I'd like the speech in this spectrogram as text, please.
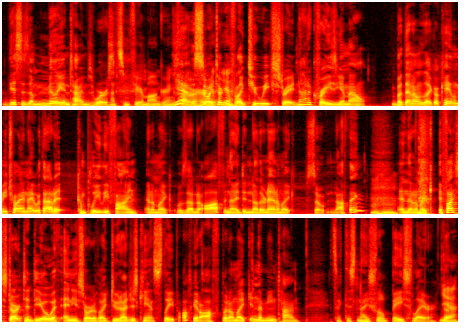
This is a million times worse. That's some fear mongering. yeah. So I took yeah. it for like two weeks straight. Not a crazy amount. But then I was like, okay, let me try a night without it. Completely fine. And I'm like, was that an off? And then I did another night. I'm like, so nothing? Mm-hmm. And then I'm like, if I start to deal with any sort of like, dude, I just can't sleep, I'll get off. But I'm like, in the meantime, it's like this nice little base layer. that- Yeah.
